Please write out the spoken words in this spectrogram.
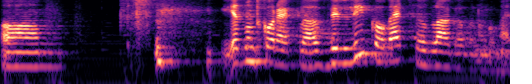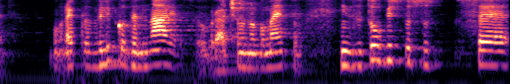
um, jaz bom tako rekla, veliko več se vlaga v nogomet rekla, veliko denarja se obrača v nogometu in zato v bistvu so, se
